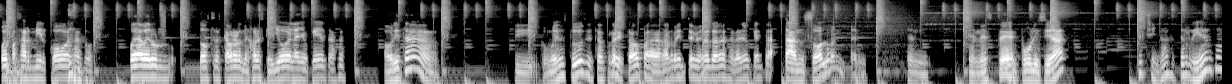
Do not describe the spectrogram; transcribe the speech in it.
puede pasar mil cosas, o puede haber un, dos, tres cabrones mejores que yo el año que entra. ¿sabes? Ahorita, si, como dices tú, si estás proyectado para ganar 20 millones de dólares el año que entra, tan solo en en, en este publicidad, ¿qué chingados está el riesgo?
